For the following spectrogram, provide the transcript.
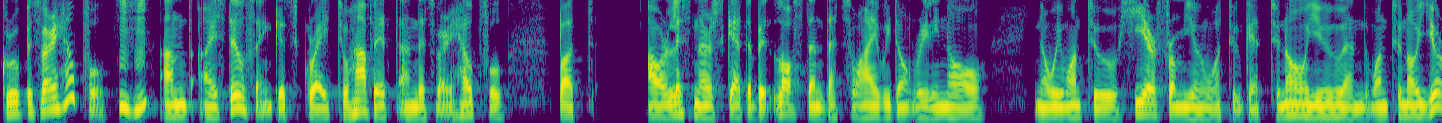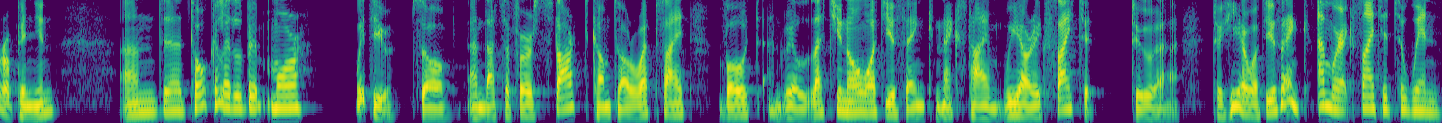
group is very helpful. Mm-hmm. And I still think it's great to have it, and it's very helpful. But our listeners get a bit lost and that's why we don't really know. You know we want to hear from you and want to get to know you and want to know your opinion and uh, talk a little bit more with you. So and that's the first start. Come to our website vote and we'll let you know what you think next time. We are excited to uh, to hear what you think. And we're excited to win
